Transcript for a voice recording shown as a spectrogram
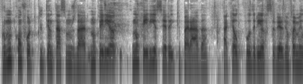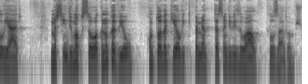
Por muito conforto que lhe tentássemos dar, nunca iria, nunca iria ser equiparada àquele que poderia receber de um familiar, mas sim de uma pessoa que nunca viu com todo aquele equipamento de proteção individual que usávamos.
